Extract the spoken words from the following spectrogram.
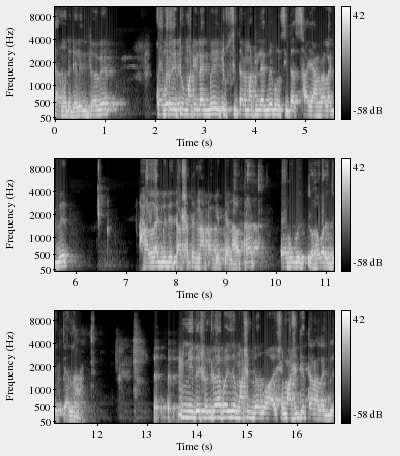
তার মধ্যে ঢেলে দিতে হবে। কবরের একটু মাটি লাগবে, একটু সীতার মাটি লাগবে, এবং সীতার ছাই আংড়া লাগবে। হাল লাগবে যে তার সাথে না পাকের তেনা অর্থাৎ অপবিত্র হওয়ার যে তেনা মেয়েদের শরীর খারাপ হয় যে মাসিক ধর্ম হয়, সে মাসিকের তেনা লাগবে।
